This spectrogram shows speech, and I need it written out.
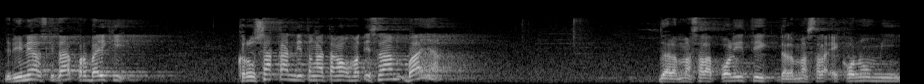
Jadi ini harus kita perbaiki. Kerusakan di tengah-tengah umat Islam banyak. Dalam masalah politik, dalam masalah ekonomi,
